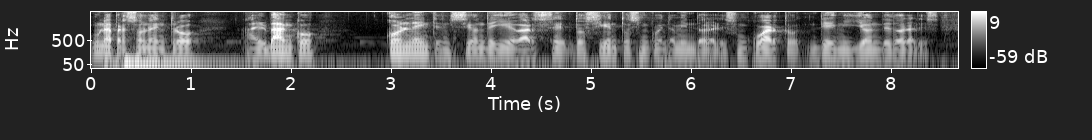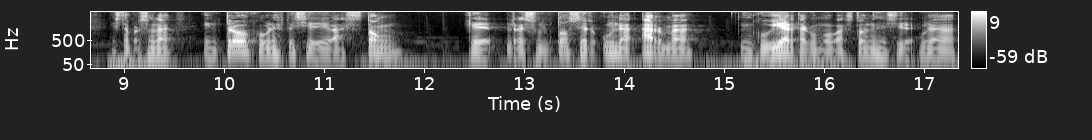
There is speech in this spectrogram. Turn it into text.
una persona entró al banco con la intención de llevarse 250 mil dólares, un cuarto de millón de dólares. Esta persona entró con una especie de bastón que resultó ser una arma encubierta como bastón, es decir, una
